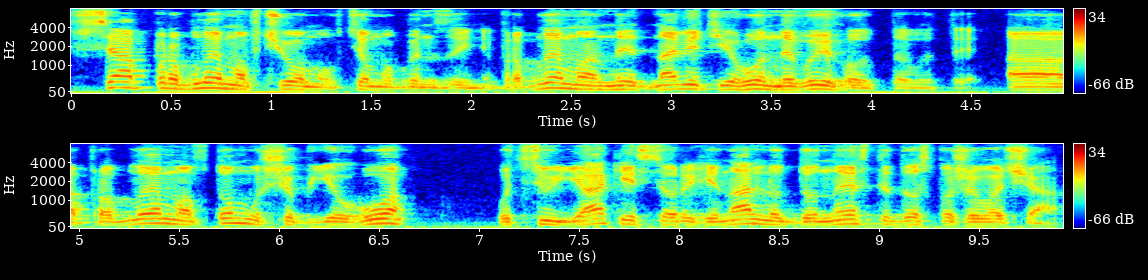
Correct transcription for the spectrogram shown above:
вся проблема в чому? В цьому бензині? Проблема не навіть його не виготовити, а проблема в тому, щоб його оцю якість оригінально донести до споживача.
